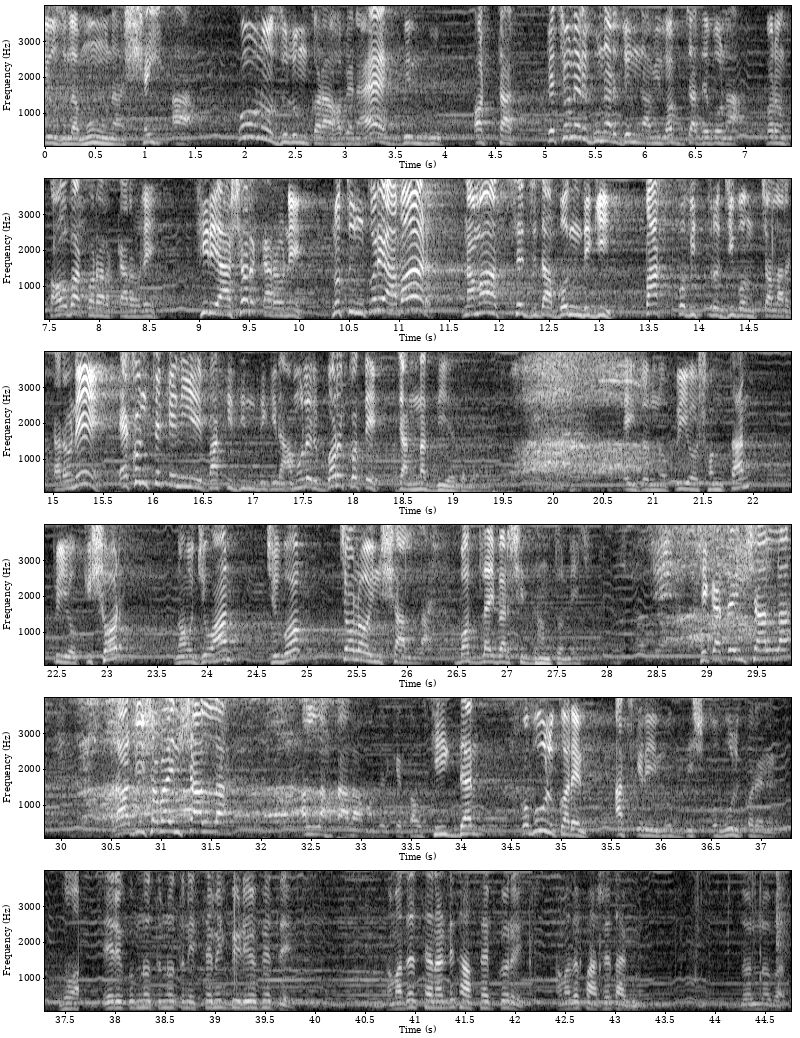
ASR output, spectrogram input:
কোনো জুলুম করা হবে না, এক বিন্দু। অর্থাৎ পেছনের গুনার জন্য আমি লজ্জা দেব না, বরং তওবা করার কারণে ফিরে আসার কারণে নতুন করে আবার নামাজ, সেজদা, বন্দিগি, পাক পবিত্র জীবন চলার কারণে এখন থেকে নিয়ে বাকি জিন্দিগির আমলের বরকতে জান্নাত দিয়ে দেব। এই জন্য প্রিয় সন্তান, প্রিয় কিশোর, নওজোয়ান, যুবক, চলো ইনশাল্লাহ বদলাইবার সিদ্ধান্ত নেই। ঠিক আছে ইনশাল্লাহ রাজি সবাই ইনশাআল্লাহ? আল্লাহ তাআলা আমাদেরকে তৌফিক দেন, কবুল করেন। আজকের এই মজলিস কবুল করেন এরকম নতুন নতুন ইসলামিক ভিডিও পেতে আমাদের চ্যানেলটি সাবস্ক্রাইব করে আমাদের পাশে থাকুন। ধন্যবাদ।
